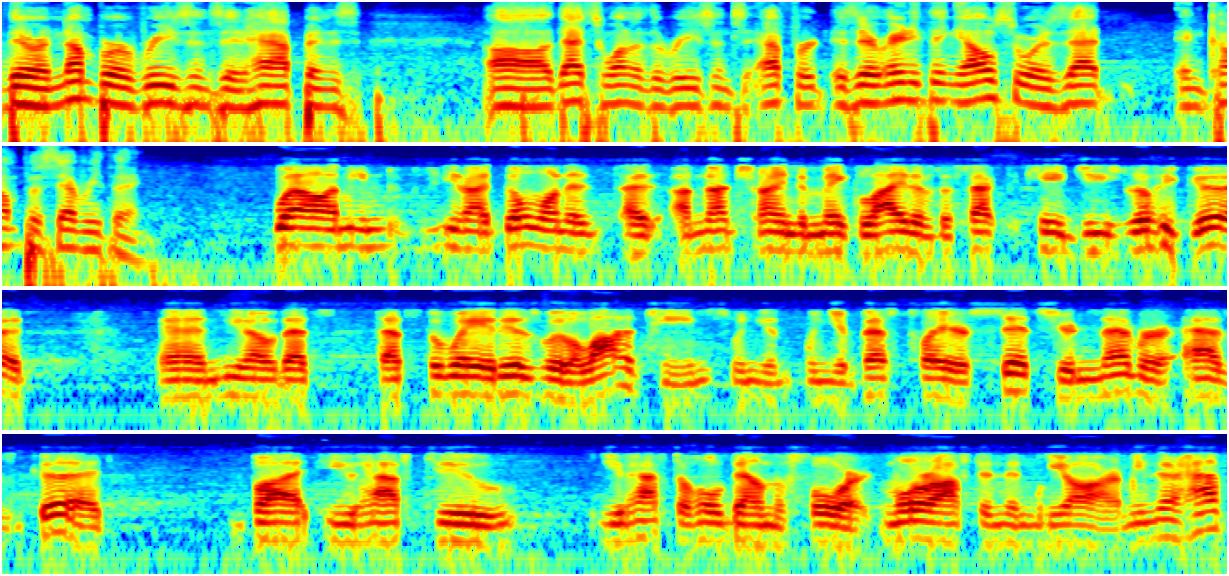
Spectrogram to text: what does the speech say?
there are a number of reasons it happens. Uh, that's one of the reasons. Effort. Is there anything else, or does that encompass everything? Well, I mean, you know, I don't want to. I'm not trying to make light of the fact that KG's really good, and you know that's that's the way it is with a lot of teams. When you when your best player sits, you're never as good, but you have to you have to hold down the fort more often than we are. I mean, there have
